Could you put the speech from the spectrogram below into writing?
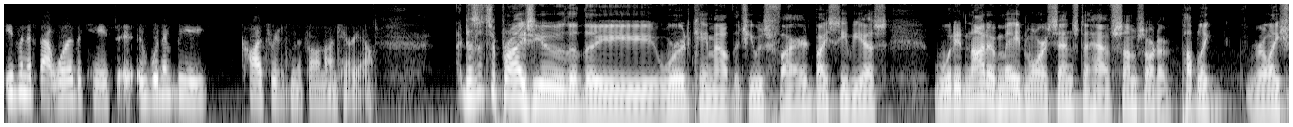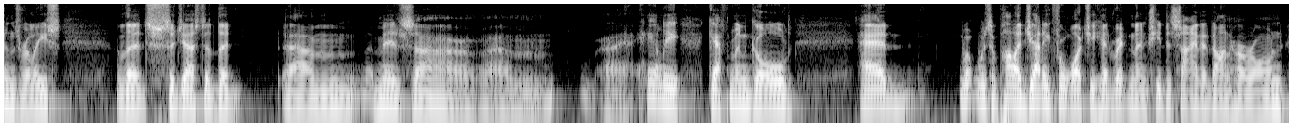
even if that were the case, it, it wouldn't be cause for dismissal in Ontario. Does it surprise you that the word came out that she was fired by CBS? Would it not have made more sense to have some sort of public relations release that suggested that um, Ms. Uh, um, uh, Haley Geftman Gold had was apologetic for what she had written, and she decided on her own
